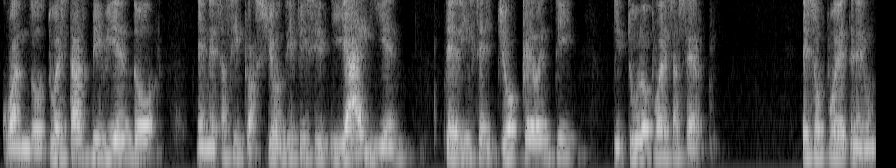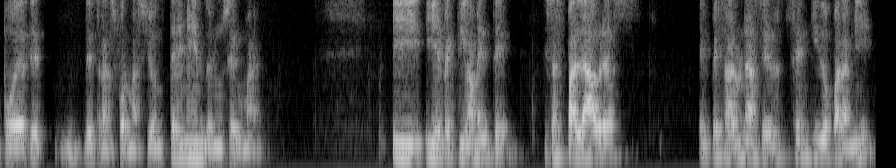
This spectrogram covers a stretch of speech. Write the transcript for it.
cuando tú estás viviendo en esa situación difícil y alguien te dice, yo creo en ti y tú lo puedes hacer, eso puede tener un poder de, transformación tremendo en un ser humano. Y, efectivamente, esas palabras empezaron a hacer sentido para mí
